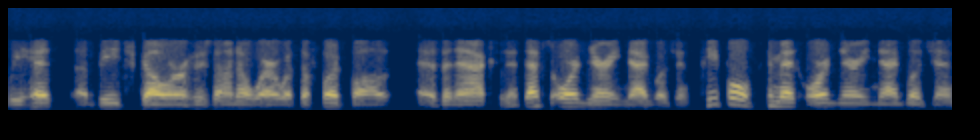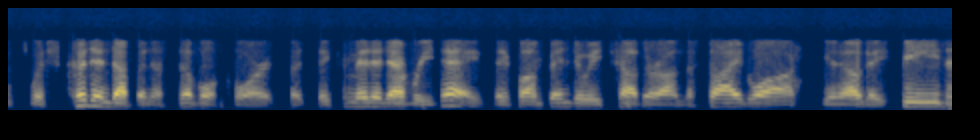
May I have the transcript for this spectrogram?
we hit a beachgoer who's unaware with a football, as an accident. That's ordinary negligence. People commit ordinary negligence, which could end up in a civil court, but they commit it every day. They bump into each other on the sidewalk. You know, they speed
